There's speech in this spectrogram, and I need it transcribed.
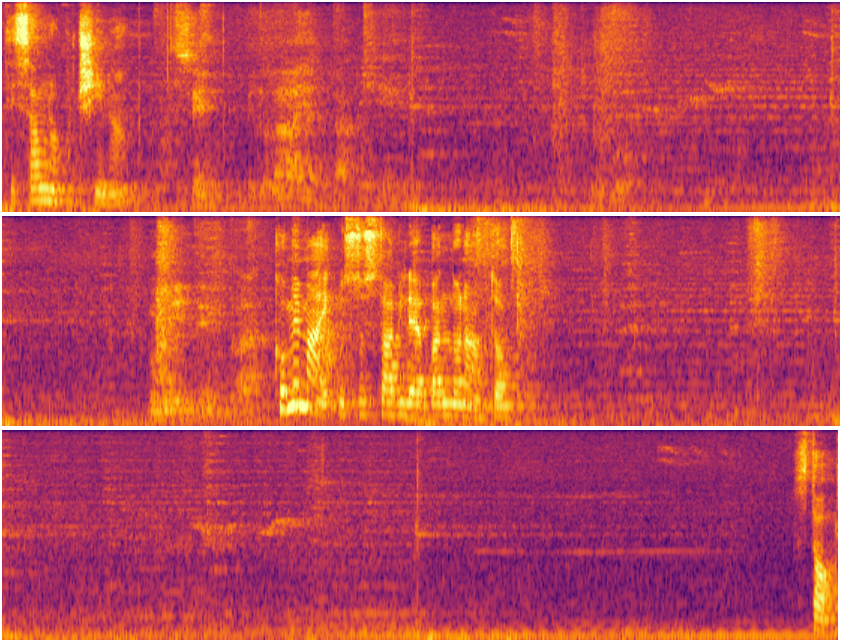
Ti sa una cucina? Sì, vedo là gli attacchi. Non me ne intendo, eh? Come mai questo stabile è abbandonato? Stop.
